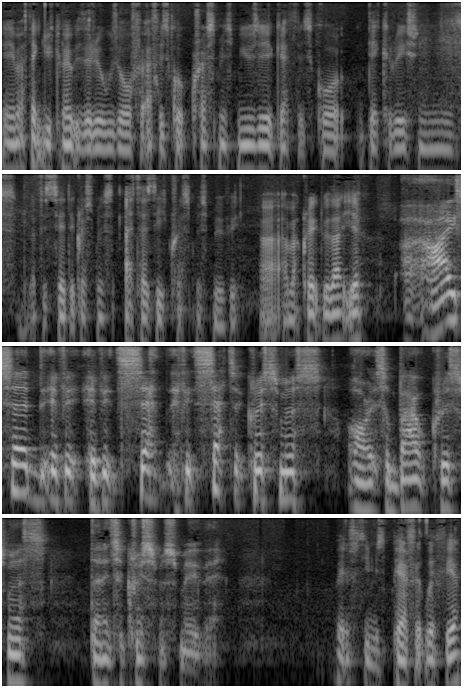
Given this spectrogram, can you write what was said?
Um, I think you come out with the rules of if it's got Christmas music, if it's got decorations, if it's set at Christmas, it is a Christmas movie. Uh, am I correct with that? Yeah. I said if it if it's set if it's set at Christmas or it's about Christmas, then it's a Christmas movie. Which seems perfectly fair,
